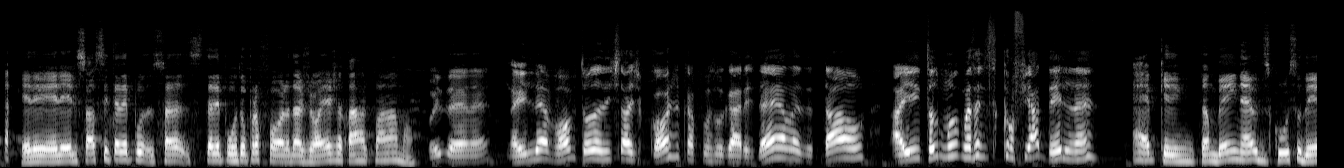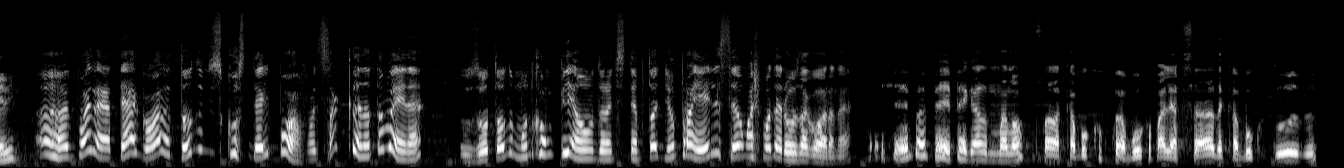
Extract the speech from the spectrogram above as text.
Ele, ele, ele só, se telepor- só se teleportou pra fora da joia e já tava com ela na mão. Pois é, né? Aí ele devolve todas as entidades cósmicas pros lugares delas e tal. Aí todo mundo começa a desconfiar dele, né? É, porque também, né, o discurso dele. Aham, pois é, até agora todo o discurso dele, porra, foi sacana também, né? Usou todo mundo como peão durante esse tempo todinho pra ele ser o mais poderoso agora, né? É pra pe- pegar a manopla e falar, acabou com, acabou com a palhaçada, acabou com tudo.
